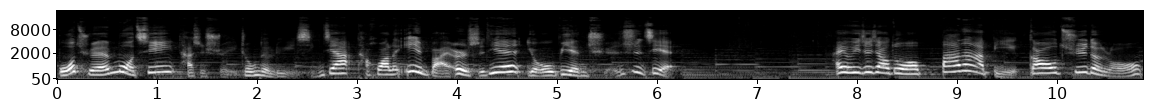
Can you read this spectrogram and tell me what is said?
博泉莫青，他是水中的旅行家，他花了一百二十天游遍全世界。还有一只叫做巴纳比高区的龙，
